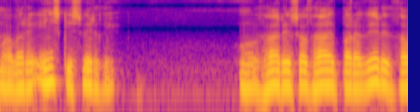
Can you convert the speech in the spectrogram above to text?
maður veri einski svirði og það er eins og það er bara verið þá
